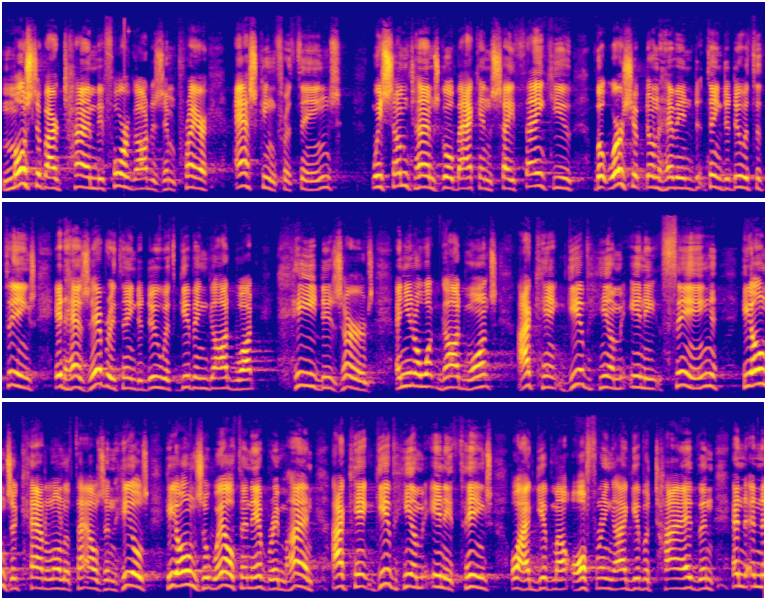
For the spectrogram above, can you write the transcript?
Most of our time before God is in prayer asking for things. We sometimes go back and say thank you, but worship don't have anything to do with the things. It has everything to do with giving God what he deserves. And you know what God wants? I can't give him anything he owns a cattle on a thousand hills. He owns the wealth in every mind. I can't give him any things. Oh, I give my offering, I give a tithe, and, and, and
